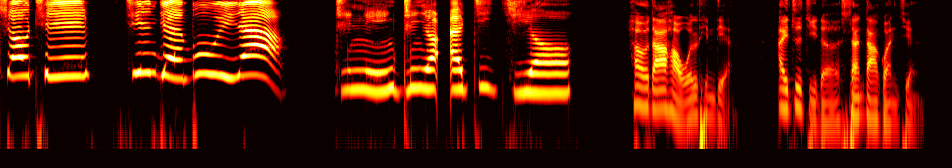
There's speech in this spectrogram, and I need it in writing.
收听，听点不一样。今年一定要爱自己哦。Hello，大家好，我是听点。爱自己的三大关键，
